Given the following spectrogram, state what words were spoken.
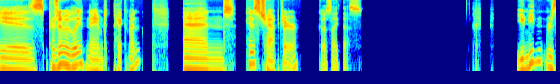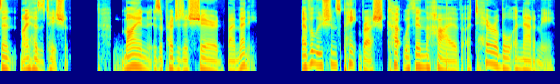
is presumably named Pikmin and his chapter goes like this. You needn't resent my hesitation. Mine is a prejudice shared by many. Evolution's paintbrush cut within the hive a terrible anatomy,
